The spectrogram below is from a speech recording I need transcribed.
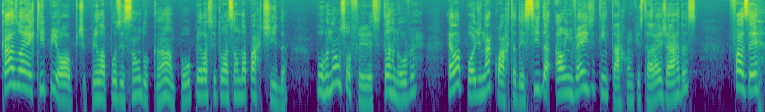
Caso a equipe opte pela posição do campo ou pela situação da partida por não sofrer esse turnover, ela pode, na quarta descida, ao invés de tentar conquistar as jardas, fazer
